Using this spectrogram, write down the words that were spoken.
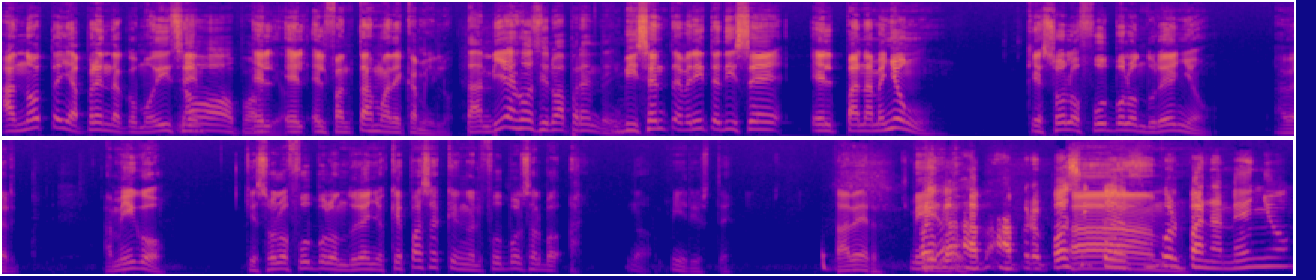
anote y aprenda, como dice No, el, el- el fantasma de Camilo. Tan viejos si no aprenden. Vicente Benítez dice, el panameñón, que solo fútbol hondureño. A ver, amigo, que solo fútbol hondureño. ¿Qué pasa que en el fútbol salvador... Ah, no, mire usted. A ver. Mire, Oiga, a, a propósito Ah, del fútbol panameño,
